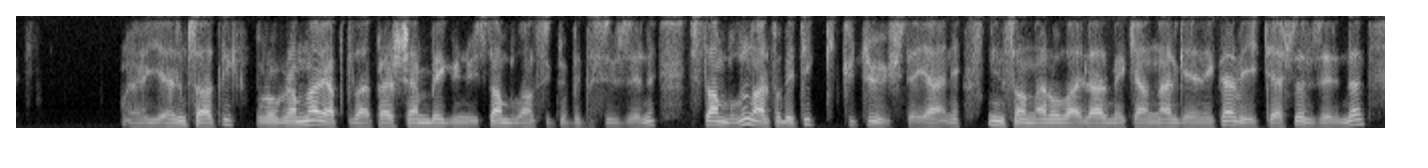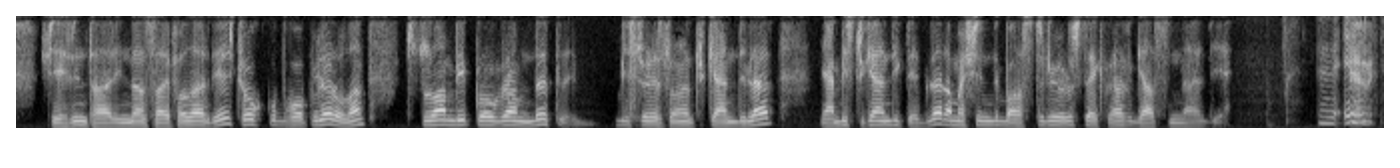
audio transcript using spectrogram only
e, yarım saatlik programlar yaptılar Perşembe günü İstanbul Ansiklopedisi üzerine. İstanbul'un alfabetik kütüğü işte yani insanlar, olaylar, mekanlar, gelenekler ve ihtiyaçlar üzerinden şehrin tarihinden sayfalar diye çok popüler olan tutulan bir programda bir süre sonra tükendiler. Yani biz tükendik dediler ama şimdi bastırıyoruz tekrar gelsinler diye. Ee, evet. evet.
